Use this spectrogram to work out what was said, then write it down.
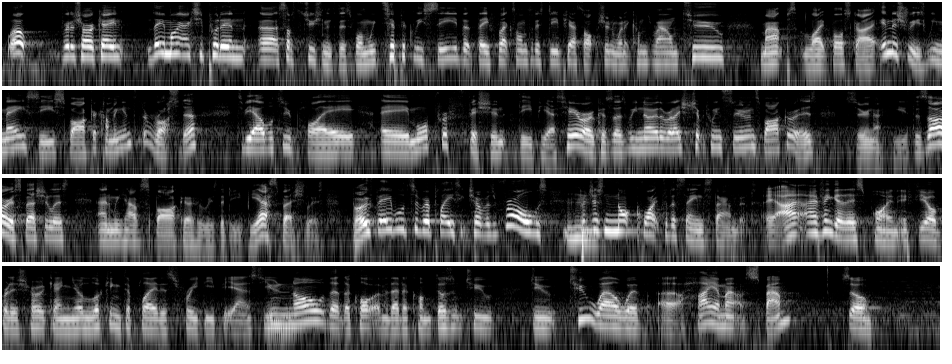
Well, British Hurricane, they might actually put in a substitution into this one. We typically see that they flex onto this DPS option when it comes round to maps like Volskaya Industries. We may see Sparker coming into the roster to be able to play a more proficient DPS hero, because as we know, the relationship between Suna and Sparker is Suna, he's the Zarya specialist, and we have Sparker, who is the DPS specialist. Both able to replace each other's roles, Mm-hmm. but just not quite to the same standard. I, I think at this point, if you're British Hurricane, you're looking to play this free DPS. You Mm-hmm. know that the Clock Vendetta comp doesn't too, do too well with a high amount of spam. So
